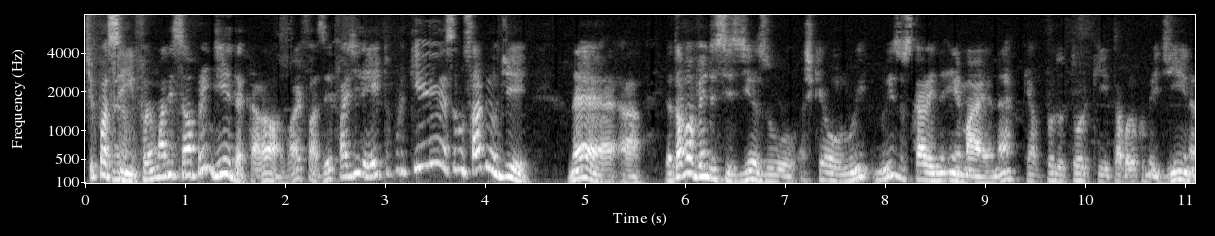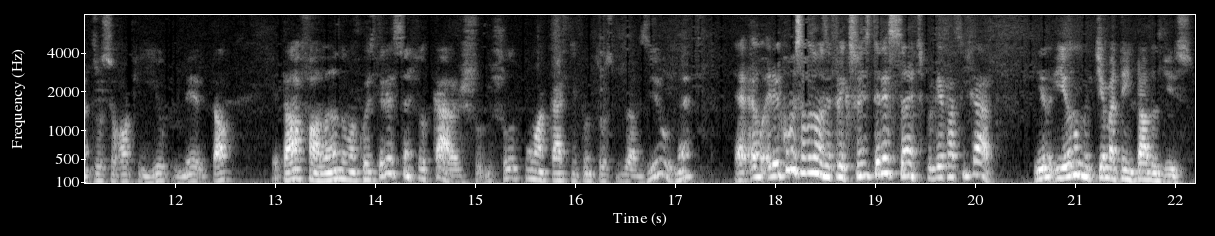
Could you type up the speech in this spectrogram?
Tipo assim, foi uma lição aprendida, cara. Ó, vai fazer, faz direito, porque você não sabe onde, né? eu tava vendo esses dias o, acho que é o Luiz, Luiz Oscar Niemeyer, né? Que é o produtor que trabalhou com Medina, trouxe o Rock in Rio primeiro e tal. Ele tava falando uma coisa interessante. Falou, cara, o show, show com uma carta quando trouxe pro Brasil, né? é- é- Ele começou a fazer umas reflexões interessantes, porque ele falou assim, cara, e eu, e eu não tinha me atentado disso.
